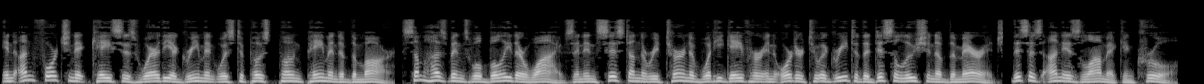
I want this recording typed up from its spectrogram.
In unfortunate cases where the agreement was to postpone payment of the mahr, some husbands will bully their wives and insist on the return of what he gave her in order to agree to the dissolution of the marriage. This is un-Islamic and cruel.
